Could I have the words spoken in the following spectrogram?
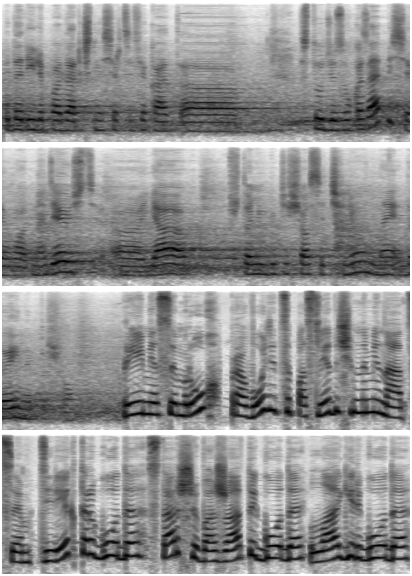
Подарили подарочный сертификат э, в студию звукозаписи. Вот, надеюсь, э, я что-нибудь еще сочиню, да и напишу. Премия «Сэмрух» проводится по следующим номинациям. Директор года, старший вожатый года, лагерь года,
